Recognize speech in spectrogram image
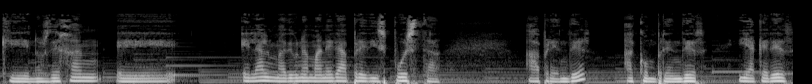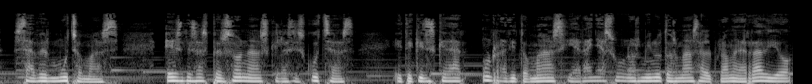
que nos dejan eh, el alma de una manera predispuesta a aprender, a comprender y a querer saber mucho más es de esas personas que las escuchas y te quieres quedar un ratito más y arañas unos minutos más al programa de radio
